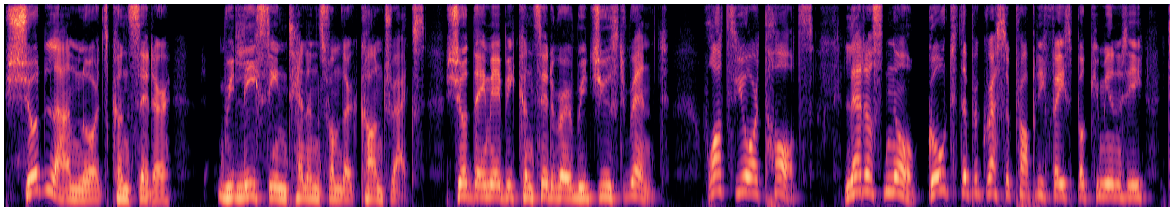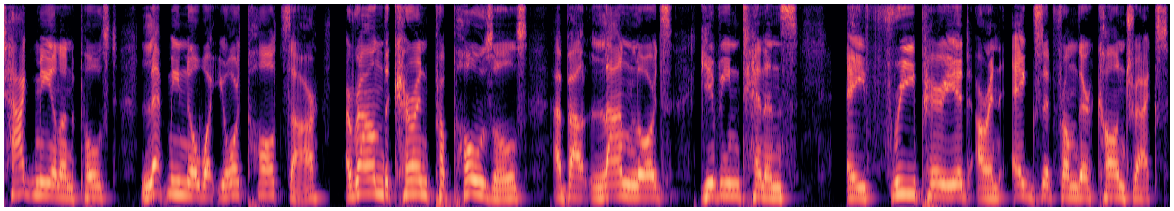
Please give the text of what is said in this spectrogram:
should landlords consider releasing tenants from their contracts? Should they maybe consider a reduced rent? What's your thoughts? Let us know. Go to the Progressive Property Facebook community, tag me on a post, let me know what your thoughts are around the current proposals about landlords giving tenants a free period or an exit from their contracts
